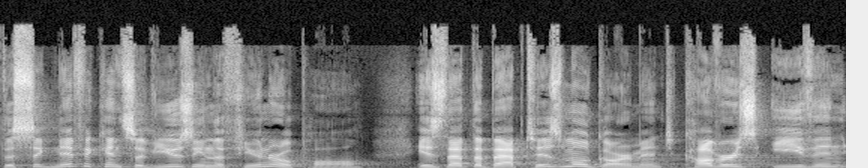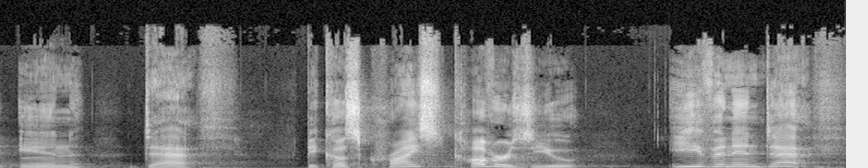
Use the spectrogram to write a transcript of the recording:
The significance of using the funeral pall is that the baptismal garment covers even in death, because Christ covers you even in death.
